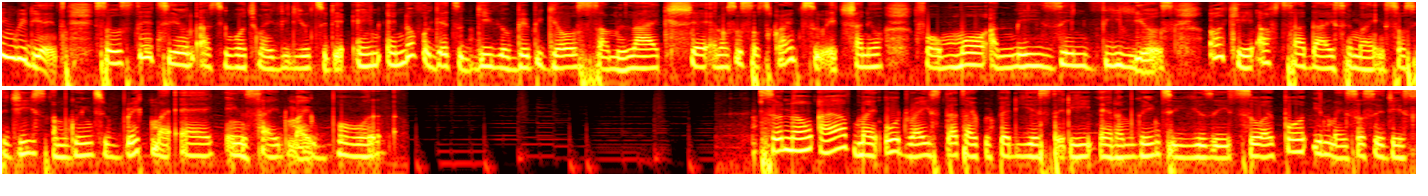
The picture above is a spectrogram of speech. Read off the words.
ingredients. So stay tuned as you watch my video today and and don't forget to give your baby girl some like share and also subscribe to a channel for more amazing videos. Okay after dicing my sausages i'm going to break my egg inside my bowl so now i have my old rice that i prepared yesterday and i'm going to use it. So i pour in my sausages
